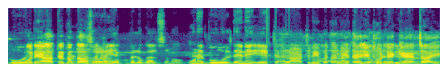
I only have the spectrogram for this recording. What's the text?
ਬੋਲ ਉਹਦੇ ਹੱਥ ਤੇ ਤੁਹਾਨੂੰ ਦੱਸ ਸੌਰੀ ਇੱਕ ਪਹਿਲੋਂ ਗੱਲ ਸੁਣੋ। ਉਹਨੇ ਬੋਲਦੇ ਨੇ ਇਹ ਹਾਲਾਤ ਵੀ ਪਤਾ ਲੱਗਦਾ ਜੀ ਤੁਹਾਡੇ ਕਹਿਣ ਦਾ ਏ।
